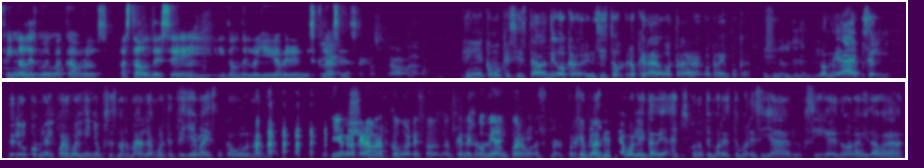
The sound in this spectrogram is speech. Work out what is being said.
finales muy macabros, hasta donde sé y, donde lo llegué a ver en mis clases. Sí, como que sí estaban, digo, creo, insisto, creo que era otra, otra época, donde, ay, pues se lo comió el cuervo el niño, pues es normal, la muerte te lleva y se acabó, ¿no? yo creo que era más común eso, ¿no? Que te comieran cuervos. Por ejemplo, así es mi abuelita de, ay, pues cuando te mueres, te mueres y ya, lo que sigue, ¿no? La vida va.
